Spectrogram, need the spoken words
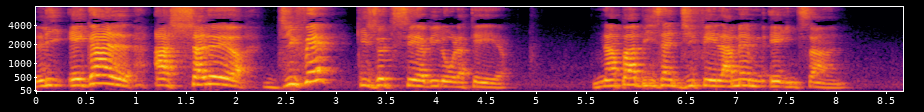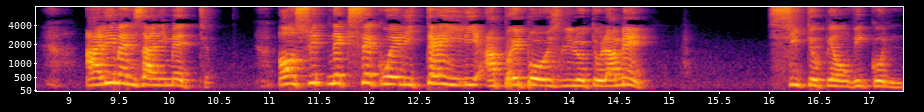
est égale à chaleur du fait qu'ils ont servi la terre. N'a pas besoin de la même et insan. Aliments alimet. Ensuite, n'exé quoi il teint, il après pose l'auto la main. Si tu peux envie qu'on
